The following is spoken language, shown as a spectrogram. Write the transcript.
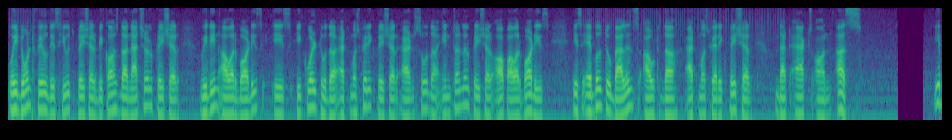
We don't feel this huge pressure because the natural pressure within our bodies is equal to the atmospheric pressure and so the internal pressure of our bodies is able to balance out the atmospheric pressure that acts on us. If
